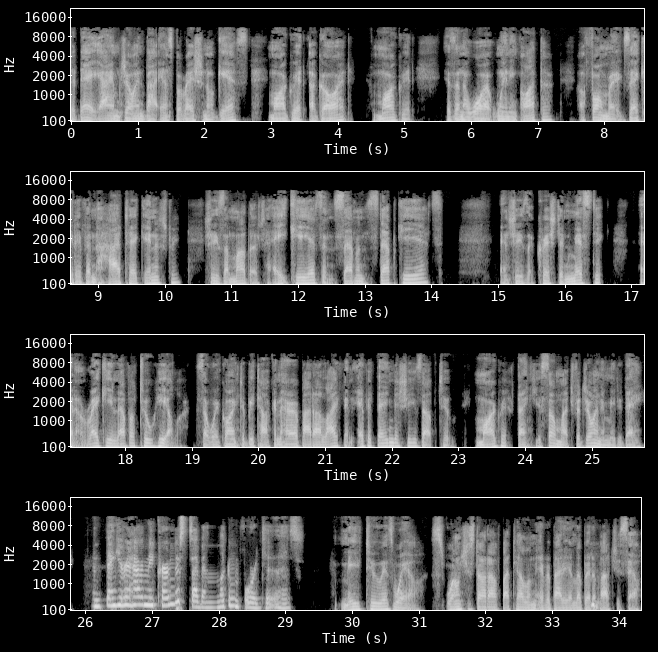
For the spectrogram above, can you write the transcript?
Today, I am joined by inspirational guest, Margaret Agard. Margaret is an award winning author, a former executive in the high tech industry. She's a mother to eight kids and seven stepkids. And she's a Christian mystic and a Reiki level two healer. So we're going to be talking to her about her life and everything that she's up to. Margaret, thank you so much for joining me today. And thank you for having me, Curtis. I've been looking forward to this. Me too, as well. Why don't you start off by telling everybody a little bit about yourself?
